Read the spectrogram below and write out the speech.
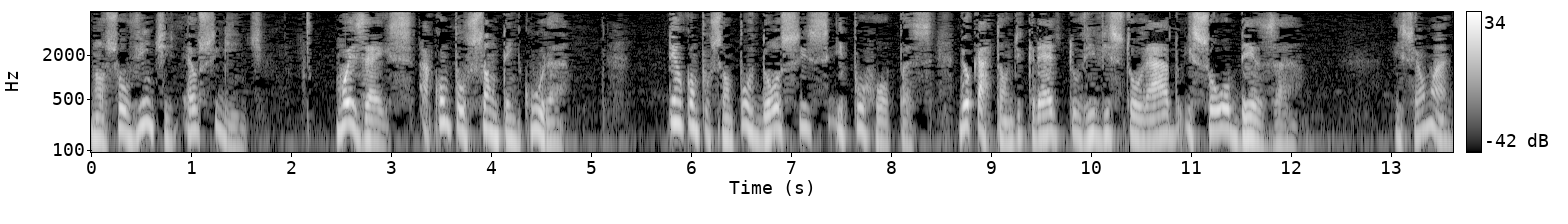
nosso ouvinte é o seguinte: Moisés, a compulsão tem cura? Tenho compulsão por doces e por roupas. Meu cartão de crédito vive estourado e sou obesa. Isso é uma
